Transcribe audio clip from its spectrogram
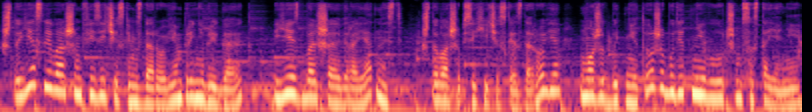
что если вашим физическим здоровьем пренебрегают, есть большая вероятность, что ваше психическое здоровье, может быть, не тоже будет не в лучшем состоянии.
